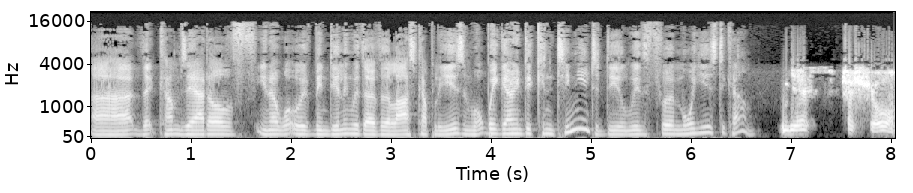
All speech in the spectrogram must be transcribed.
uh, that comes out of you know what we've been dealing with over the last couple of years and what we're going to continue to deal with for more years to come. Yes, for sure.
